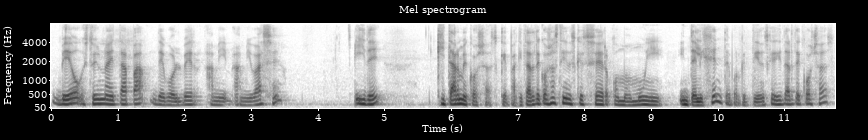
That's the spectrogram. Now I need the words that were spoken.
veo, estoy en una etapa de volver a mi, a mi base y de quitarme cosas, que para quitarte cosas tienes que ser como muy inteligente, porque tienes que quitarte cosas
